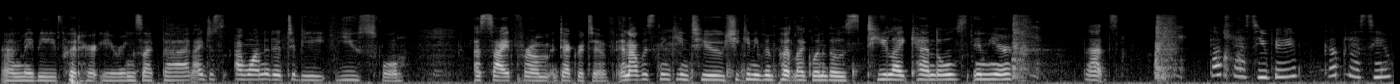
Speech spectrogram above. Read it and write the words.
and maybe put her earrings like that. I just, I wanted it to be useful aside from decorative. And I was thinking too, she can even put like one of those tea light candles in here. That's, God bless you, babe. God bless you.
